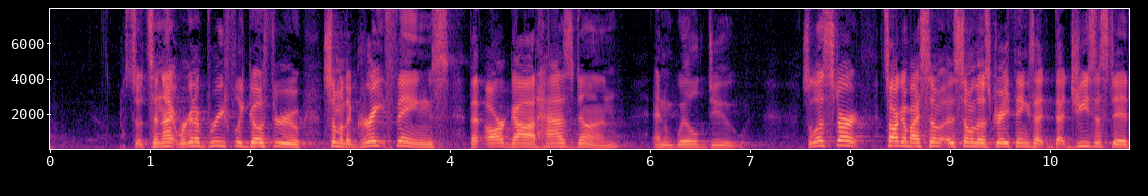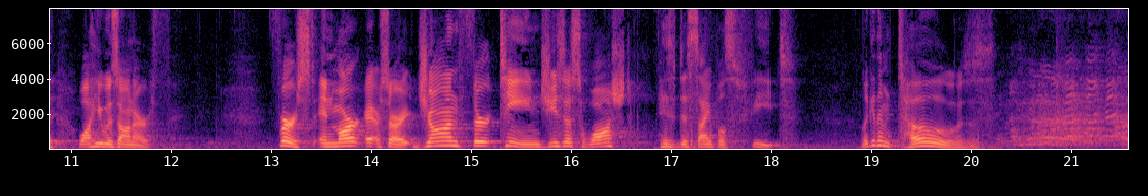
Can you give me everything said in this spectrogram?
So tonight we're going to briefly go through some of the great things that our God has done and will do. So let's start talking about some, some of those great things that, that Jesus did while he was on earth. First, in Mark, eh, sorry, John 13, Jesus washed his disciples' feet. Look at them toes.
